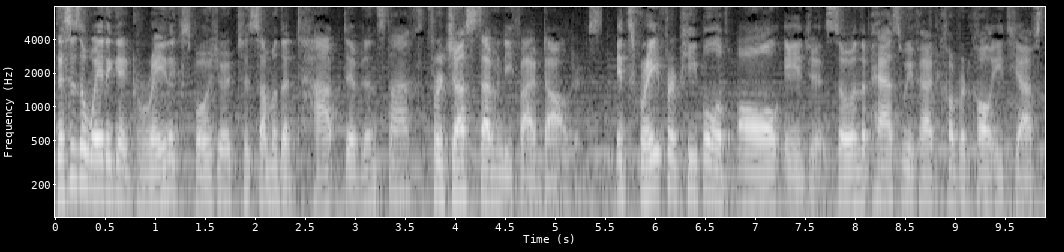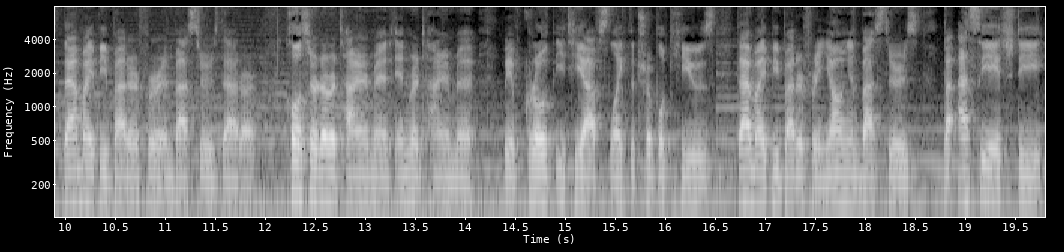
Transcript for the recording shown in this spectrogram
This is a way to get great exposure to some of the top dividend stocks for just $75. It's great for people of all ages. So in the past, we've had covered call ETFs. That might be better for investors that are closer to retirement, in retirement. We have growth ETFs like the triple Qs. That might be better for young investors. But SCHD,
